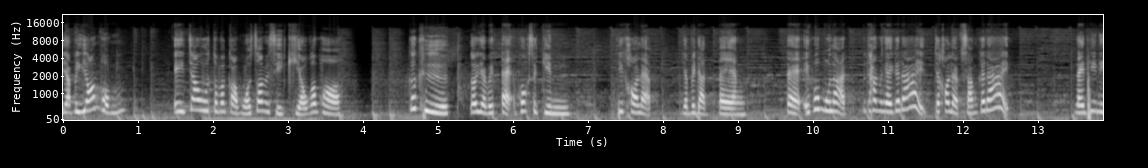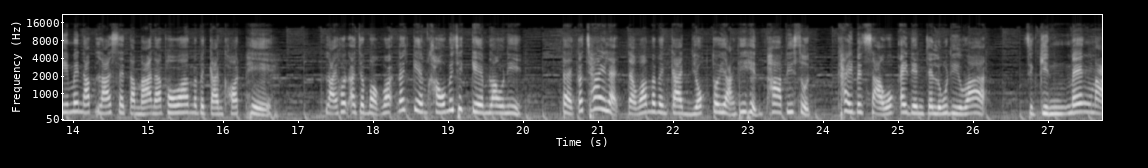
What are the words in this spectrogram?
อย่าไปย้อมผมไอ้เจ้าตัวประกอบหัวส้มเป็นสีเขียวก็พอ ก็คือเราอย่าไปแตะพวกสกินที่คอลแลบอย่าไปดัดแปลง แต่ไอ้พวกมูลาดมันทำยังไงก็ได้ จะคอลแลบซ้ำก็ได้ ในที่นี้ไม่นับลาสไซตามะนะ เพราะว่ามันเป็นการคอสเพย์หลายคนอาจจะบอกว่านั่นเกมเขาไม่ใช่เกมเรานี่ แต่ก็ใช่แหละ แต่ว่ามันเป็นการยกตัวอย่างที่เห็นภาพที่สุด ใครเป็นสาวกไอเดนจะรู้ดีว่าสกินแม่งมา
